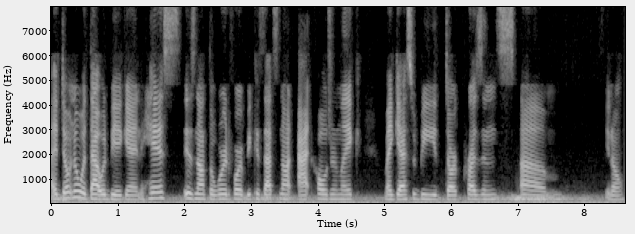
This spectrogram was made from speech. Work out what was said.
I don't know what that would be again. Hiss is not the word for it because that's not at Cauldron Lake. My guess would be Dark Presence, um, you know,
